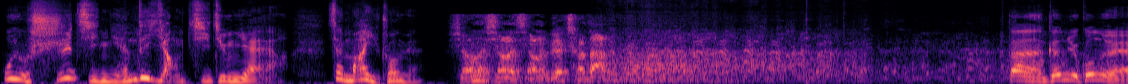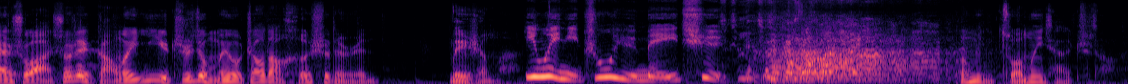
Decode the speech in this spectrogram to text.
我有十几年的养鸡经验啊，在蚂蚁庄园。行了，行了，行了，别扯淡了。但根据工作人员说啊，说这个岗位一直就没有招到合适的人，为什么？因为你朱宇没去。朋友们，你琢磨一下就知道了。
